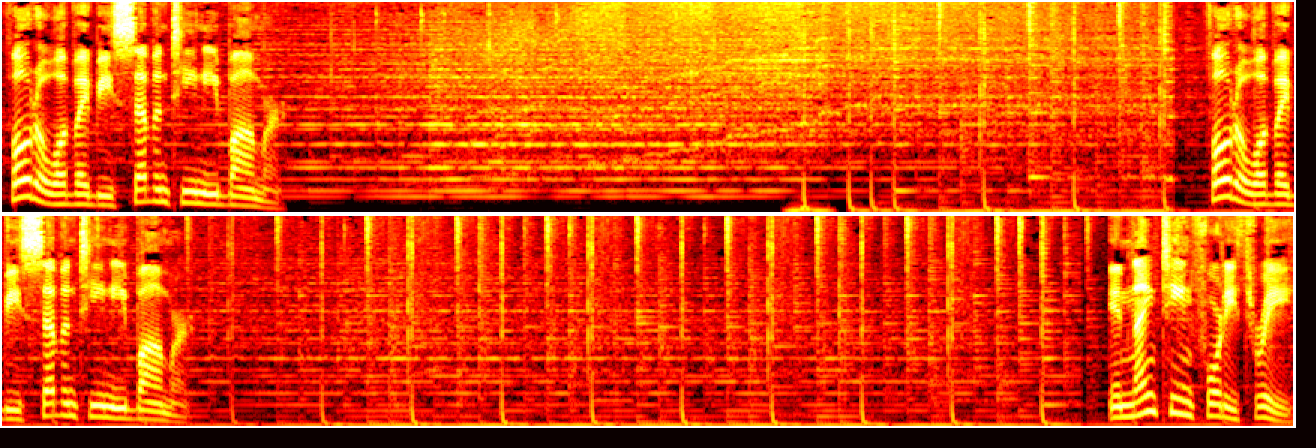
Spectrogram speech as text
Photo of a B-17E bomber. Photo of a B-17E bomber. In 1943,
